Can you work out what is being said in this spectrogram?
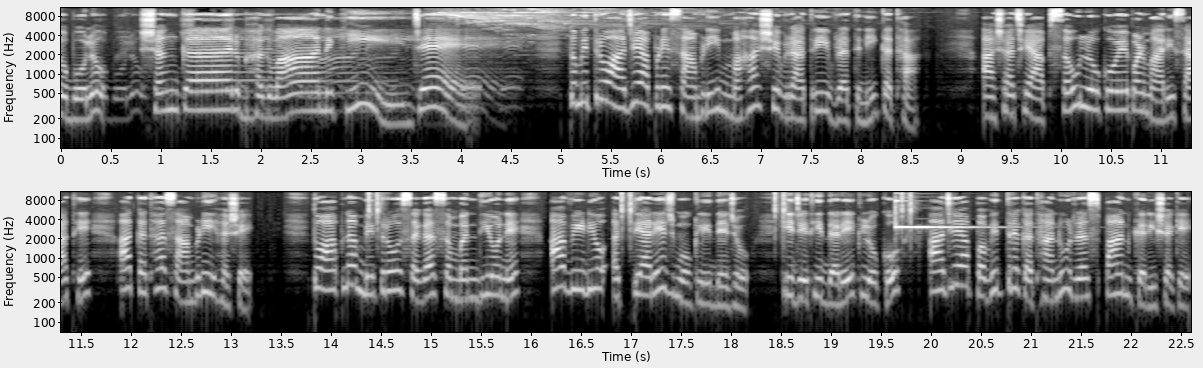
તો બોલો, શંકર ભગવાન કી જય? તો મિત્રો, આજે આપણે સાંભળી મહાશિવરાત્રિ વ્રતની કથા. આશા છે આપ સૌ લોકોએ પણ મારી સાથે આ કથા સાંભળી હશે. તો આપના મિત્રો સગા સંબંધીઓને આ વીડિયો અત્યારે જ મોકલી દેજો, કે જેથી દરેક લોકો આજે આ પવિત્ર કથાનું રસપાન કરી શકે.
